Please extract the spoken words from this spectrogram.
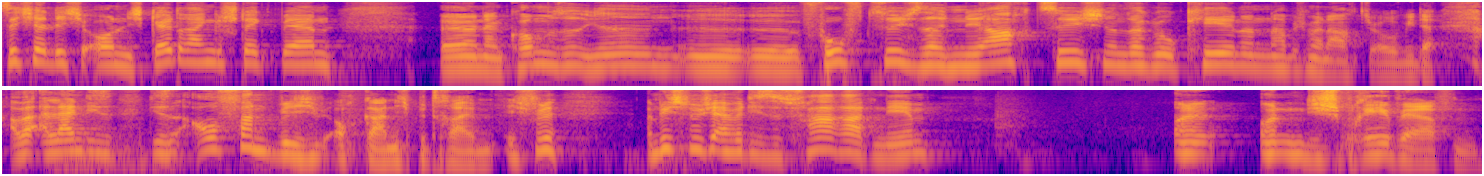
sicherlich ordentlich Geld reingesteckt werden. Äh, und dann kommen so, ja, äh, äh, 50, sag ich, nee, 80, dann sag ich, okay, dann habe ich meine 80 Euro wieder. Aber allein diesen, diesen Aufwand will ich auch gar nicht betreiben. Ich will, am liebsten will ich einfach dieses Fahrrad nehmen und, und in die Spree werfen.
